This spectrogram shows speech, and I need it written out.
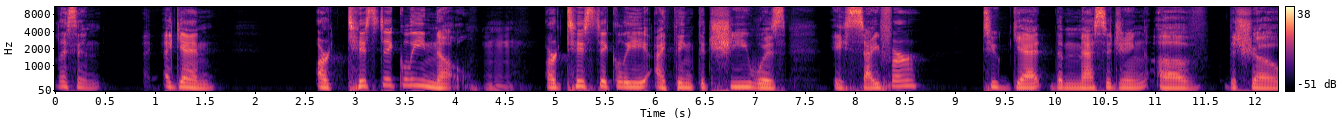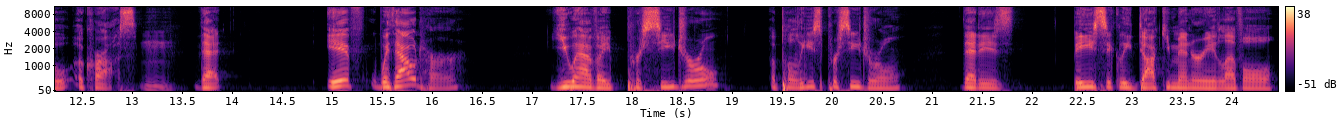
Listen, again, artistically, no. hmm artistically, I think that she was a cipher to get the messaging of the show across. hmm That if without her, you have a procedural, a police procedural that is basically documentary level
